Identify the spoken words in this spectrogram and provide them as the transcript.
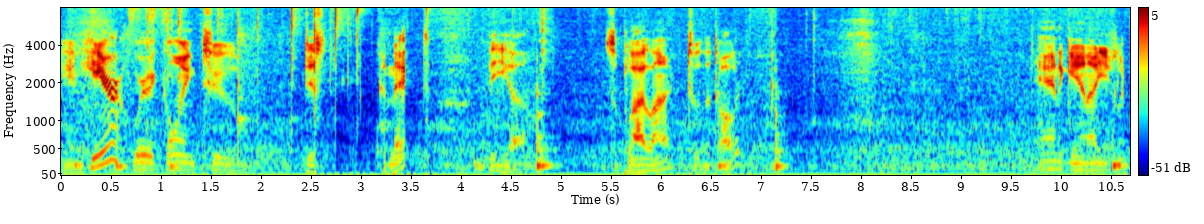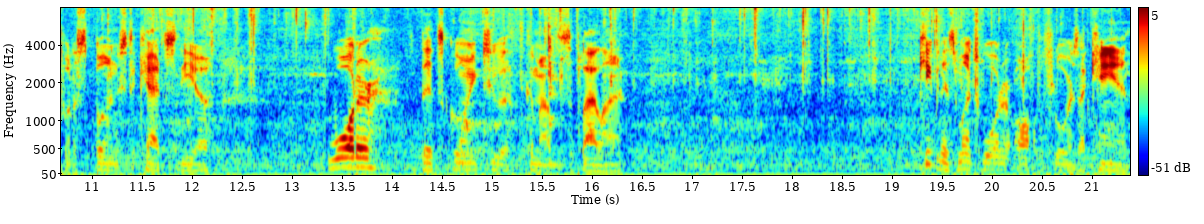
And here we're going to disconnect the uh, supply line to the toilet. And again, I usually put a sponge to catch the uh, water that's going to come out the supply line. Keeping as much water off the floor as I can.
